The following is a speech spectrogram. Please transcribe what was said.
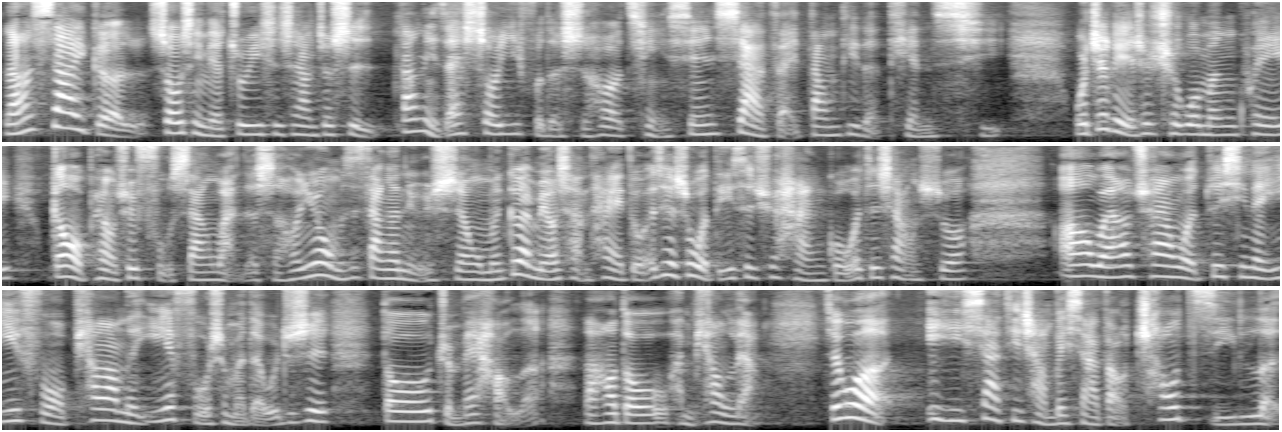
然后下一个收行李的注意事项就是，当你在收衣服的时候，请先下载当地的天气。我这个也是吃过闷亏，跟我朋友去釜山玩的时候，因为我们是三个女生，我们根本没有想太多，而且是我第一次去韩国，我只想说。啊、我要穿我最新的衣服，漂亮的衣服什么的，我就是都准备好了，然后都很漂亮。结果一下机场被吓到，超级冷，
